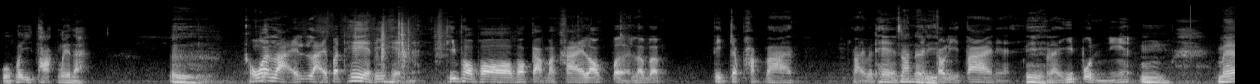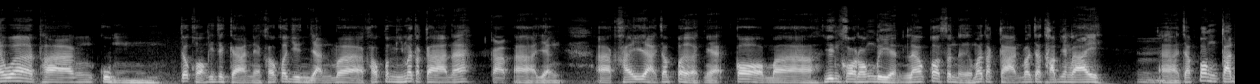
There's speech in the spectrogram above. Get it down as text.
ผมก็อีกพักเลยนะเออเพราะว่าหลายหลายประเทศที่เห็นน่ะที่พอพอพอกลับมาคลายล็อกเปิดแล้วแบบติดจะผับบาร์หลายประเทศนั่นน่ะอย่าดิงเกาหลีใต้เนี่ยนี่อะไรญี่ปุ่นอย่างเงี้ยอืม แม้ว่าทางกลุ่มเจ้าของกิจการเนี่ยเขาก็ยืนยันว่าเขาก็มีมาตรการนะครับอ่าอย่างอ่าใครอยากจะเปิดเนี่ยก็มายื่นข้อร้องเรียน แล้วก็เสนอมาตรการว่าจะทำอย่างไรอืมอ่าจะป้องกัน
